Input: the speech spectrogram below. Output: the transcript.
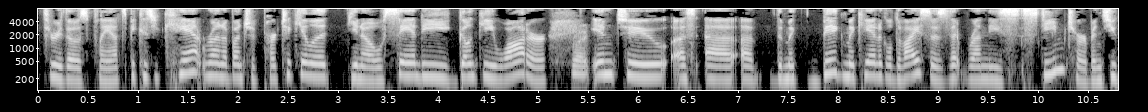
through those plants because you can't run a bunch of particulate, you know, sandy, gunky water right. into a, a, a, the me- big mechanical devices that run these steam turbines. You,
